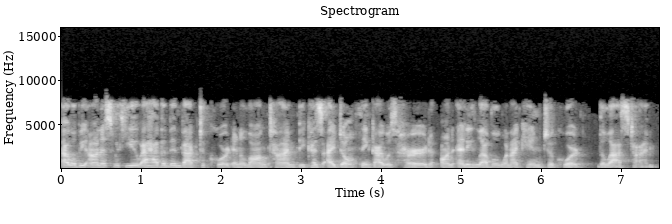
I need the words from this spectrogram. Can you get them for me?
I will be honest with you, I haven't been back to court in a long time because I don't think I was heard on any level when I came to court the last time.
